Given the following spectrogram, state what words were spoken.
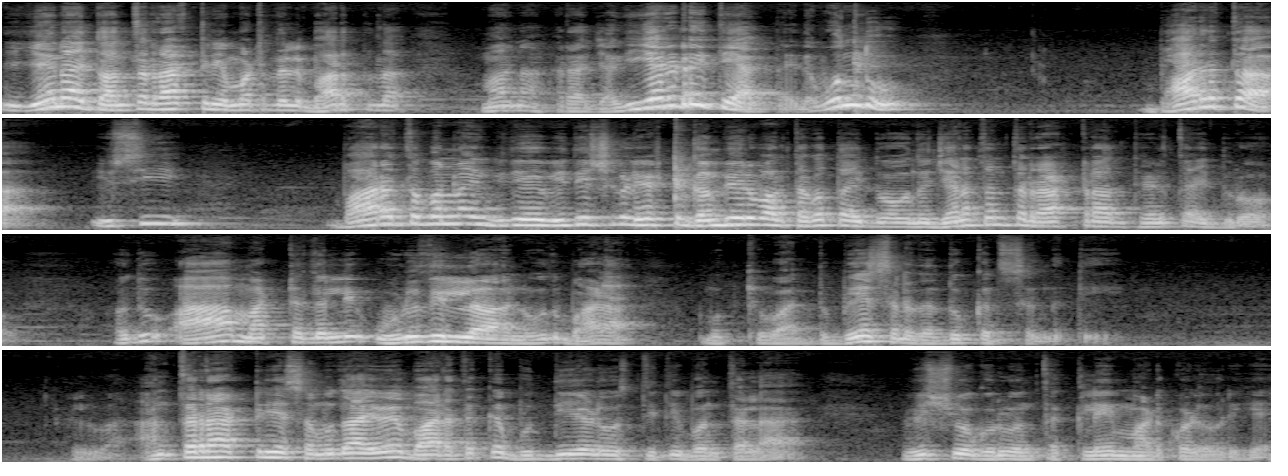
ಈಗ ಏನಾಯಿತು? ಅಂತಾರಾಷ್ಟ್ರೀಯ ಮಟ್ಟದಲ್ಲಿ ಭಾರತದ ಮಾನ ಹರಾಜಾಗಿ ಎರಡು ರೀತಿ ಆಗ್ತಾಯಿದೆ ಒಂದು, ಭಾರತ ಯು ಸಿ ಭಾರತವನ್ನು ವಿದೇ, ವಿದೇಶಗಳು ಎಷ್ಟು ಗಂಭೀರವಾಗಿ ತಗೋತಾ ಇದ್ವು ಒಂದು ಜನತಂತ್ರ ರಾಷ್ಟ್ರ ಅಂತ ಹೇಳ್ತಾ ಇದ್ರು, ಅದು ಆ ಮಟ್ಟದಲ್ಲಿ ಉಳಿದಿಲ್ಲ ಅನ್ನೋದು ಭಾಳ ಮುಖ್ಯವಾದ್ದು, ಬೇಸರದ, ದುಃಖದ ಸಂಗತಿ. ಅಲ್ವಾ? ಅಂತಾರಾಷ್ಟ್ರೀಯ ಸಮುದಾಯವೇ ಭಾರತಕ್ಕೆ ಬುದ್ಧಿ ಹೇಳುವ ಸ್ಥಿತಿ ಬಂತಲ್ಲ, ವಿಶ್ವಗುರು ಅಂತ ಕ್ಲೇಮ್ ಮಾಡಿಕೊಳ್ಳೋರಿಗೆ.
